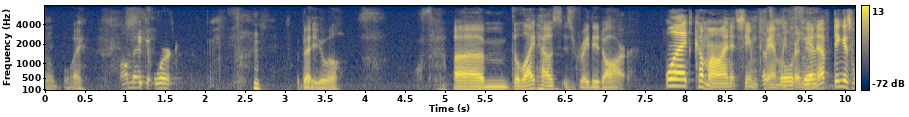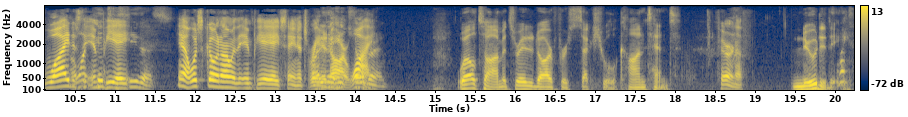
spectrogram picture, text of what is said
oh boy, I'll make it work. I bet you will. Um, the lighthouse is rated R. what? Come on, it seemed That's family friendly enough. Dingus, why I does the want kids to MPA? see this. Yeah, what's going on with the MPAA saying it's rated they R? Why? children? Well, Tom, it's rated R for sexual content, Fair enough. nudity, What?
